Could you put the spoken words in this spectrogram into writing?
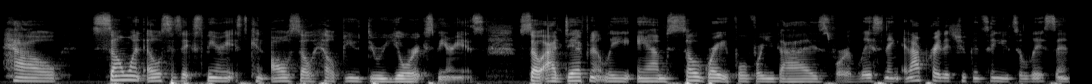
how someone else's experience can also help you through your experience. So I definitely am so grateful for you guys for listening. And I pray that you continue to listen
